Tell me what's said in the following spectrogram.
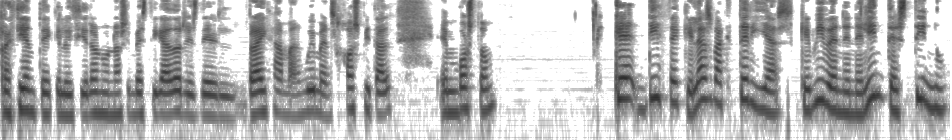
reciente que lo hicieron unos investigadores del Brigham and Women's Hospital en Boston, que dice que las bacterias que viven en el intestino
